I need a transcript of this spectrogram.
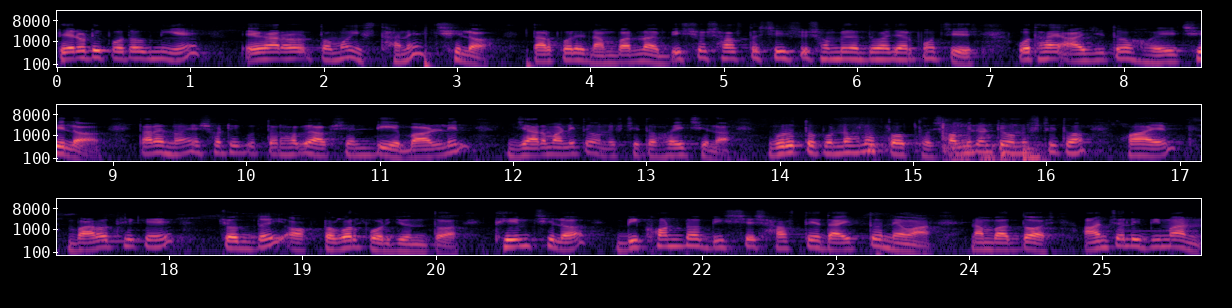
তেরোটি পদক নিয়ে এগারোতম স্থানে ছিল। তারপরে নাম্বার নয়, বিশ্ব স্বাস্থ্য শীর্ষ সম্মেলন দু হাজার পঁচিশ কোথায় আয়োজিত হয়েছিল? তার নয়ের সঠিক উত্তর হবে অপশন ডি, বার্লিন, জার্মানিতে অনুষ্ঠিত হয়েছিল। গুরুত্বপূর্ণ হলো তথ্য, সম্মেলনটি অনুষ্ঠিত হয় বারো থেকে চোদ্দোই অক্টোবর পর্যন্ত। থিম ছিল বিখণ্ড বিশ্বে স্বাস্থ্যের দায়িত্ব নেওয়া। নাম্বার দশ, আঞ্চলিক বিমান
